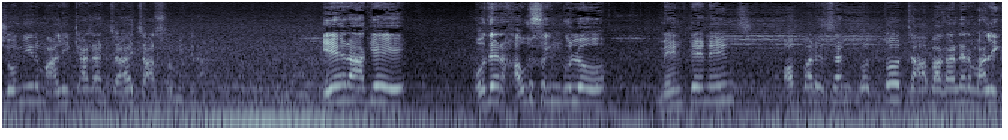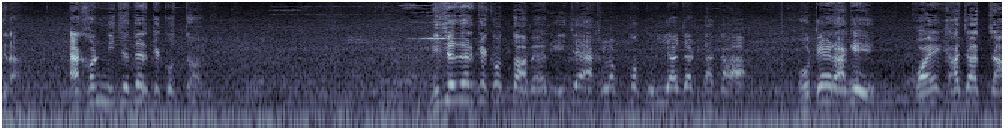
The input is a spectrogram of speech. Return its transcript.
জমির মালিকানা চায় চা শ্রমিকরা। এর আগে ওদের হাউসিংগুলো মেনটেনেন্স অপারেশন করতো চা বাগানের মালিকরা। এখন নিজেদেরকে করতে হবে। নিজেদেরকে করতে হবে। আর এই যে এক লক্ষ কুড়ি হাজার টাকা ভোটের আগে কয়েক হাজার চা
